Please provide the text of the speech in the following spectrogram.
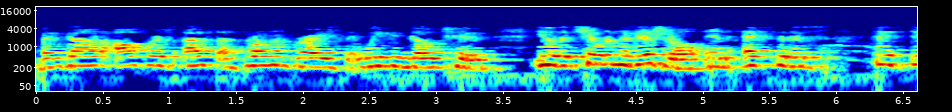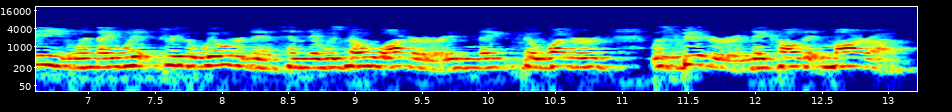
But God offers us a throne of grace that we can go to. You know, the children of Israel in Exodus 15 when they went through the wilderness and there was no water and they, the water was bitter and they called it Marah.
